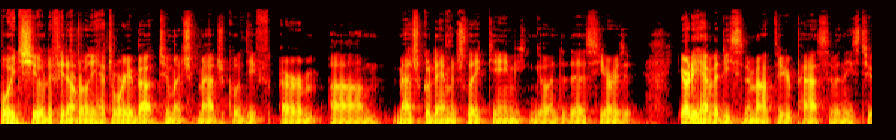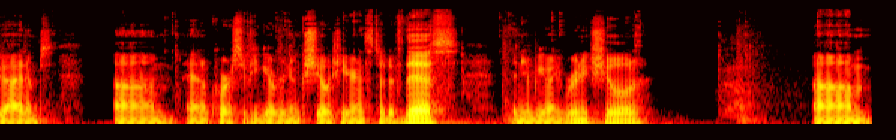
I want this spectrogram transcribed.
Void Shield if you don't really have to worry about too much magical def or um, magical damage late game. You can go into this. You already you already have a decent amount through your passive in these two items. Um, and of course, if you go Runic Shield here instead of this, then you'll be going Runic Shield. Um,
